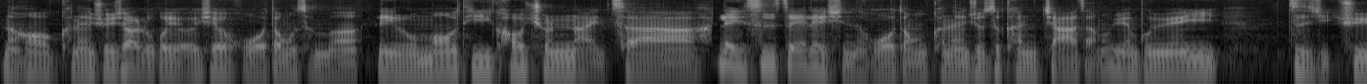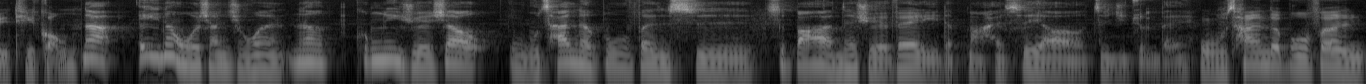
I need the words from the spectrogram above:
然后可能学校如果有一些活动，什么例如 Multicultural Nights 啊，类似这一类型的活动，可能就是看家长愿不愿意自己去提供。那诶，那我想请问，那公立学校？午餐的部分是是包含在学费里的吗？还是要自己准备？午餐的部分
